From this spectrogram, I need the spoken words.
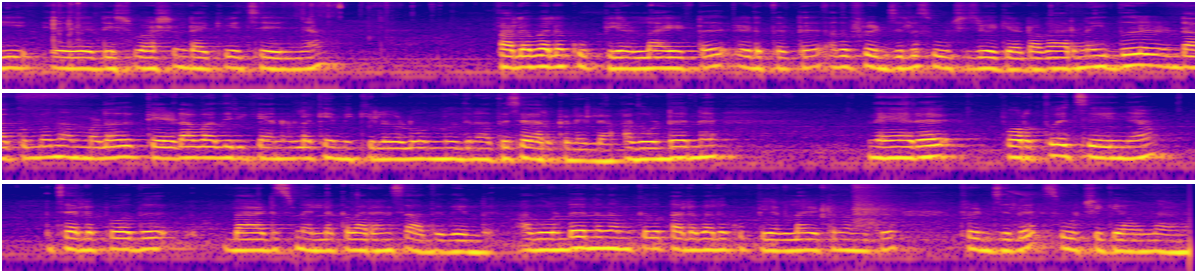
ഈ ഡിഷ് വാഷ് ഉണ്ടാക്കി വെച്ച് കഴിഞ്ഞാൽ പല പല കുപ്പികളിലായിട്ട് എടുത്തിട്ട് അത് ഫ്രിഡ്ജിൽ സൂക്ഷിച്ച് വെക്കാം കേട്ടോ. കാരണം ഇത് ഉണ്ടാക്കുമ്പോൾ നമ്മൾ കേടാവാതിരിക്കാനുള്ള കെമിക്കലുകളും ഒന്നും ഇതിനകത്ത് ചേർക്കണില്ല. അതുകൊണ്ട് തന്നെ നേരെ പുറത്ത് വെച്ച് കഴിഞ്ഞാൽ ചിലപ്പോൾ അത് ബാഡ് സ്മെല്ലൊക്കെ വരാൻ സാധ്യതയുണ്ട്. അതുകൊണ്ട് തന്നെ നമുക്കത് പല പല കുപ്പികളിലായിട്ട് നമുക്ക് ഫ്രിഡ്ജിൽ സൂക്ഷിക്കാവുന്നതാണ്.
